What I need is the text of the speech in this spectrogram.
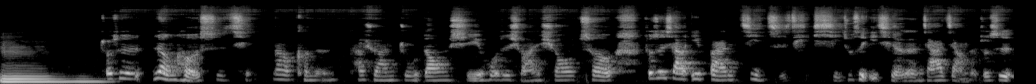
嗯，就是任何事情，那可能。他喜欢煮东西，或是喜欢修车，就是像一般技职体系，就是以前人家讲的，就是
